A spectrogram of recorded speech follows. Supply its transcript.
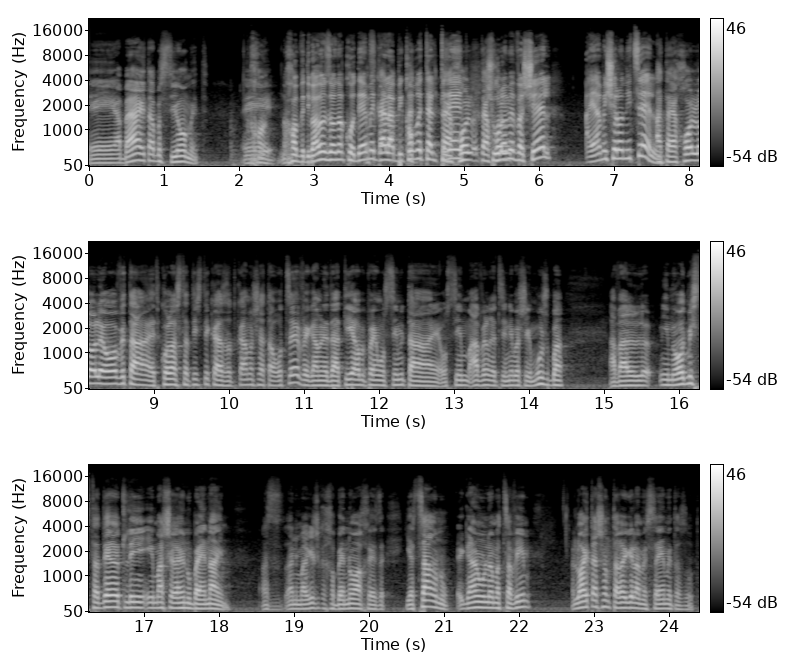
אה, הבעיה הייתה בסיומת. נכון, אה, נכון, ודיברנו על זה עונה קודמת, על הביקורת על טרנט, כביכול שהוא לא מבשל, היה מי שלא ניצל. אתה יכול לא לאהוב את, ה, את כל הסטטיסטיקה הזאת כמה שאתה רוצה, וגם לדעתי הרבה פעמים עושים, ה, עושים עוול רציני בשימוש בה, אבל היא מאוד מסתדרת לי עם מה שראינו בעיניים. אז אני מרגיש ככה בנוח איזה. יצרנו, הגענו למצבים, לא הייתה שם את הרגל המסיימת הזאת.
